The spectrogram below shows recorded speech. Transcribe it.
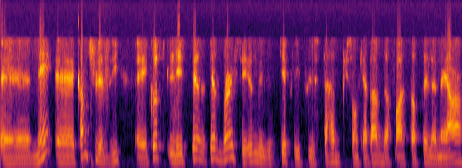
Euh, mais comme tu l'as dit, écoute, les Pittsburgh, c'est une des équipes les plus stables qui sont capables de faire sortir le meilleur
